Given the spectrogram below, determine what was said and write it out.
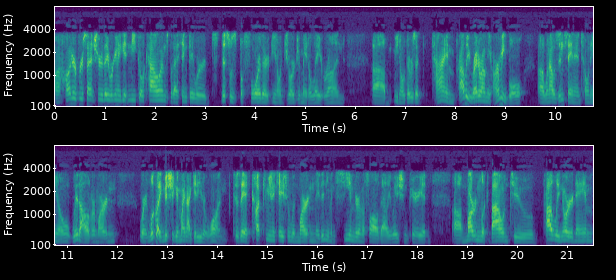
a hundred percent sure they were going to get Nico Collins, but I think they were. This was before their, you know, Georgia made a late run uh, you know, there was a time probably right around the Army Bowl uh, when I was in San Antonio with Oliver Martin where it looked like Michigan might not get either one because they had cut communication with Martin. They didn't even see him during the fall evaluation period. Uh, Martin looked bound to probably Notre Dame,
